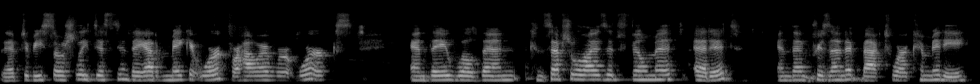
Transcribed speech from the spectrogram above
they have to be socially distant. They got to make it work for however it works. And they will then conceptualize it, film it, edit, and then present it back to our committee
